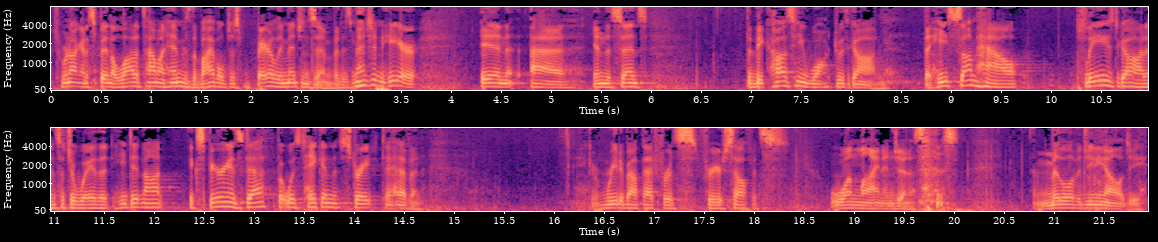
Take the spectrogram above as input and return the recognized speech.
which we're not going to spend a lot of time on him because the Bible just barely mentions him, but it's mentioned here in, uh, in the sense that because he walked with God, that he somehow pleased God in such a way that he did not experience death, but was taken straight to heaven. You can read about that for, its, for yourself. It's one line in Genesis, the middle of a genealogy.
